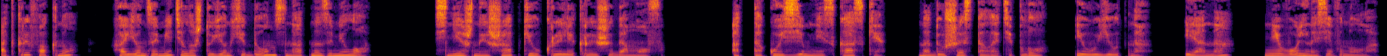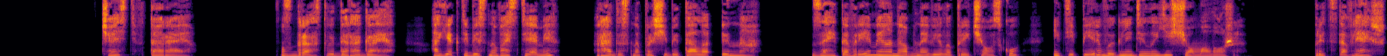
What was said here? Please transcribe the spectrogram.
Открыв окно, Хайон заметила, что Йонхидон знатно замело. Снежные шапки укрыли крыши домов. От такой зимней сказки на душе стало тепло и уютно, и она невольно зевнула. Часть вторая. «Здравствуй, дорогая, а я к тебе с новостями», — радостно прощебетала Ина. За это время она обновила прическу и теперь выглядела еще моложе. «Представляешь,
